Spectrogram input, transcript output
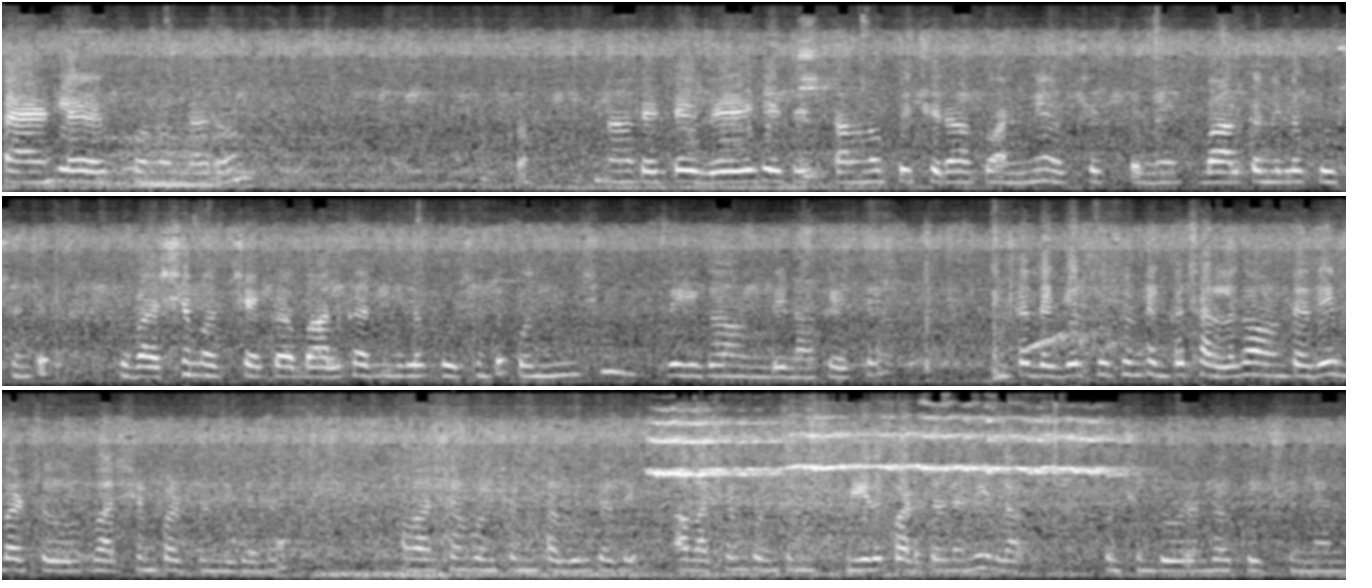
ప్యాంట్లు వేసుకొని ఉన్నారు. నాకైతే వేడికి అయితే తలనొప్పి చిరాకు అన్నీ వచ్చేస్తున్నాయి. బాల్కనీలో కూర్చుంటే వర్షం వచ్చాక బాల్కనీలో కూర్చుంటే కొంచెం ఫ్రీగా ఉంది నాకైతే. ఇంకా దగ్గర కూర్చుంటే ఇంకా చల్లగా ఉంటుంది బట్ వర్షం పడుతుంది కదా. ఆ వర్షం కొంచెం తగులుతుంది. ఆ వర్షం కొంచెం మీద పడుతుందని ఇలా కొంచెం దూరంగా కూర్చున్నాను.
